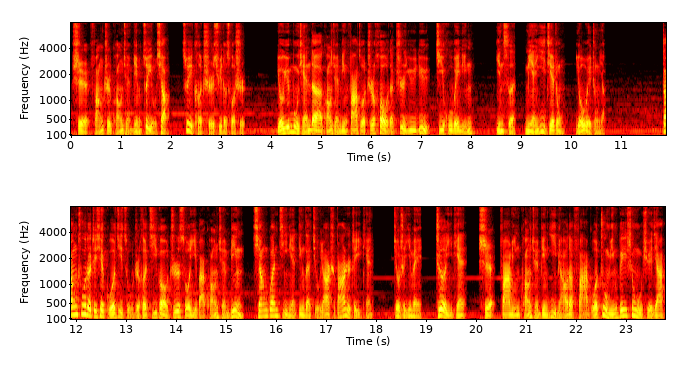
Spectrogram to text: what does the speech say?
是防治狂犬病最有效、最可持续的措施。由于目前的狂犬病发作之后的治愈率几乎为零，因此免疫接种尤为重要。当初的这些国际组织和机构之所以把狂犬病相关纪念定在九月二十八日这一天，就是因为。这一天是发明狂犬病疫苗的法国著名微生物学家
